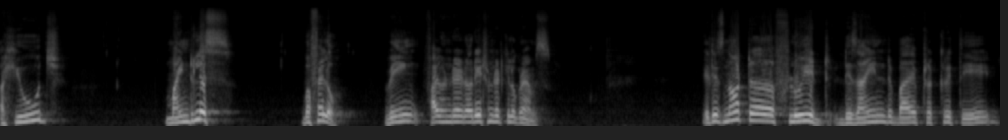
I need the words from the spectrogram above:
a huge, mindless buffalo weighing 500 or 800 kilograms it is not a fluid designed by Prakriti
